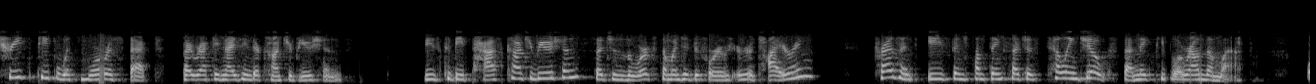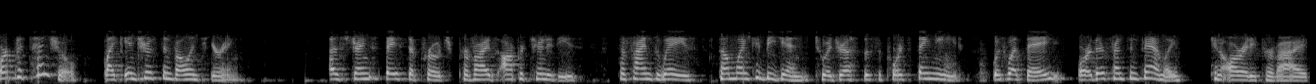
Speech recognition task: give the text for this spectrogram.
treats people with more respect by recognizing their contributions. These could be past contributions, such as the work someone did before retiring, present, even something such as telling jokes that make people around them laugh, or potential, like interest in volunteering. A strengths-based approach provides opportunities to find ways someone can begin to address the supports they need with what they or their friends and family can already provide.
